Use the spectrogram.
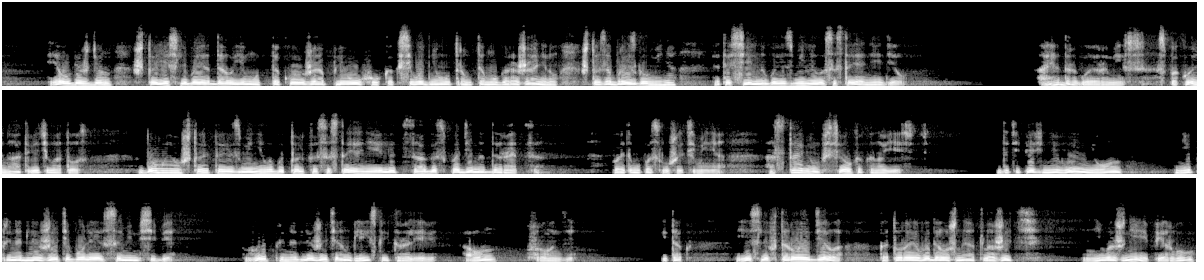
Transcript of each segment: Я убежден, что если бы я дал ему такую же оплеуху, как сегодня утром тому горожанину, что забрызгал меня, это сильно бы изменило состояние дел. «А я, дорогой Эрамис, — спокойно ответил Атос, — «думаю, что это изменило бы только состояние лица господина Дереца. Поэтому послушайте меня, оставим все, как оно есть. Да теперь ни вы, ни он не принадлежите более самим себе. Вы принадлежите английской королеве, а он — Фронзе. Итак, если второе дело, которое вы должны отложить, не важнее первого,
